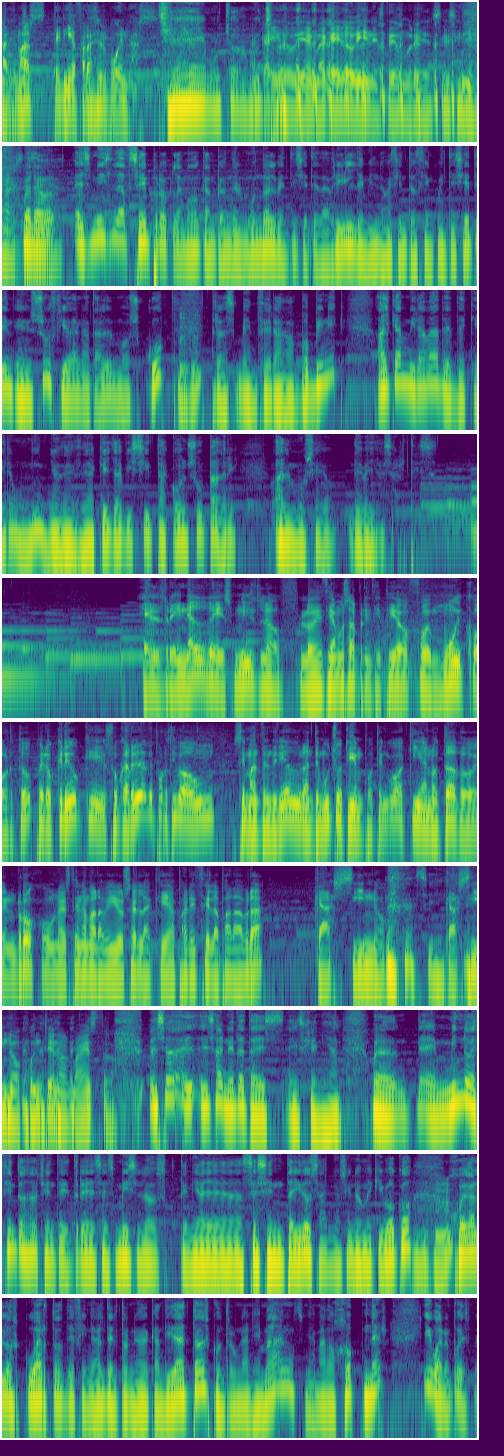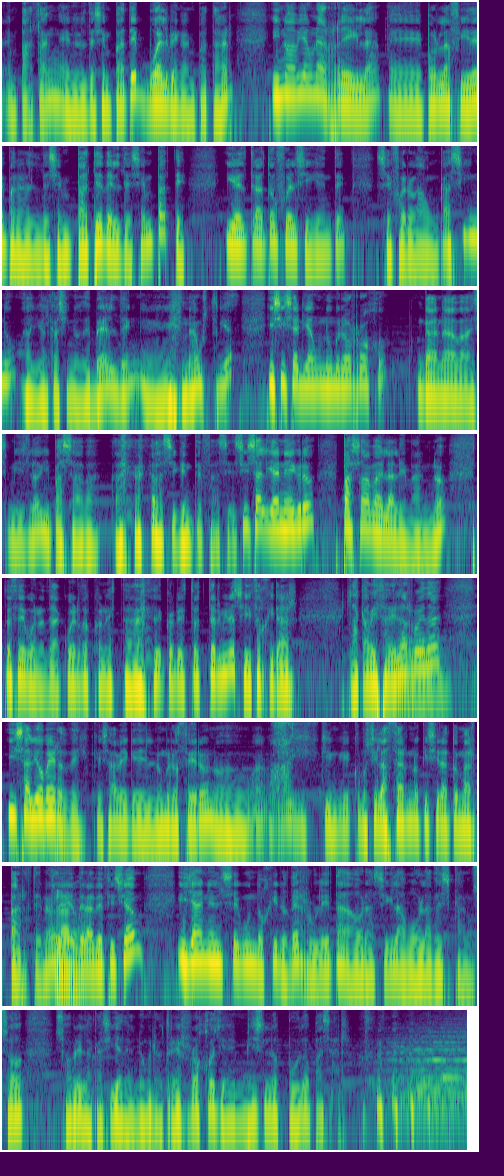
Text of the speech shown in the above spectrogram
Además, tenía frases buenas. Sí, mucho, me Ha caído bien, me ha caído bien este hombre. Sí, señor. bueno, Smyslov se proclamó campeón del mundo el 27 de abril de 1957 en su ciudad natal, Moscú, tras vencer a Bobinic, al que admiraba desde que era un niño, desde aquella visita con su padre al Museo de Bellas Artes. El reinado de Smyslov, lo decíamos al principio, fue muy corto, pero creo que su carrera deportiva aún se mantendría durante mucho tiempo. Tengo aquí anotado en rojo una escena maravillosa en la que aparece la palabra Casino. Casino, cuéntenos, maestro. Esa, esa anécdota es, genial. Bueno, en 1983 Smyslov tenía 62 años, si no me equivoco. Juega los cuartos de final del torneo de candidatos contra un alemán llamado Hopner. Y bueno, pues empatan. En el desempate vuelven a empatar. Y no había una regla eh, por la FIDE para el desempate del desempate. Y el trato fue el siguiente. Se fueron a un casino, allí al casino de Belden, en Austria. Y si salía un número rojo, ganaba Smyslov y pasaba a, la siguiente fase. Si salía negro, pasaba el alemán, ¿no? Entonces, bueno, de acuerdo con, esta, con estos términos, se hizo girar la cabeza de la rueda oh. y salió verde, que sabe que el número cero no. Ay, como si el azar no quisiera tomar parte ¿no? de, la decisión. Y ya en el segundo giro de ruleta, ahora sí la bola descansó sobre la casilla del número 3 rojos y Smyslov pudo pasar.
